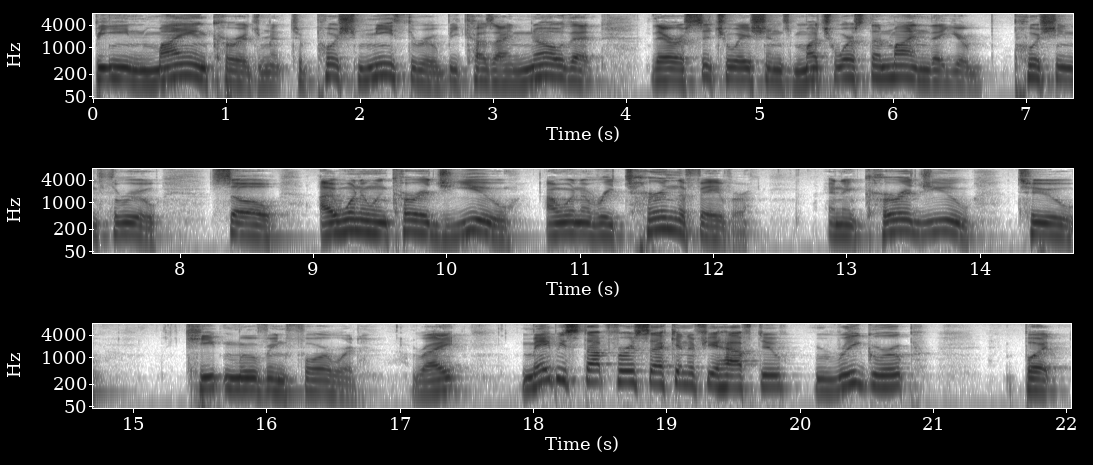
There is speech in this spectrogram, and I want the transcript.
being my encouragement to push me through because I know that there are situations much worse than mine that you're pushing through. So I want to encourage you, I want to return the favor and encourage you to keep moving forward, right? Maybe stop for a second if you have to, regroup, but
